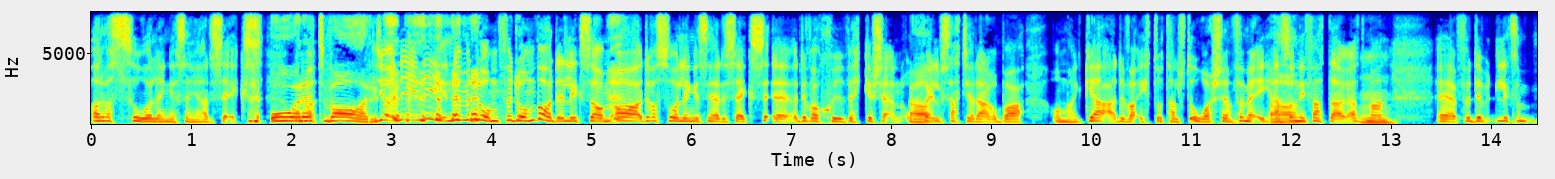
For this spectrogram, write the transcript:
ah, det var så länge sedan jag hade sex. Året var. Ja, nej, nej, nej men de, för dem var det liksom, ja det var så länge sedan jag hade sex, eh, det var sju veckor sedan och Ja. själv satt jag där och bara oh my god det var ett och ett halvt år sedan för mig. Alltså ni fattar att man, eh, för det liksom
